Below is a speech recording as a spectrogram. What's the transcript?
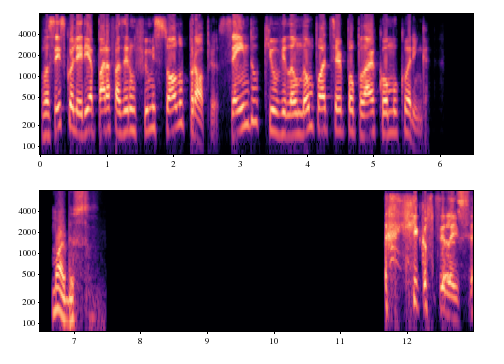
você escolheria para fazer um filme solo próprio, sendo que o vilão não pode ser popular como o Coringa? Morbius. Ficou silêncio.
